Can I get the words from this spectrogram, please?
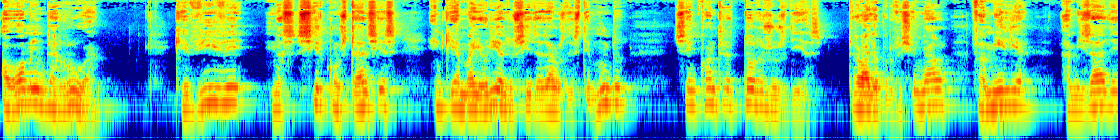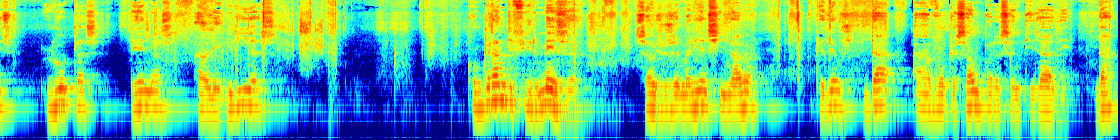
ao homem da rua, que vive nas circunstâncias em que a maioria dos cidadãos deste mundo se encontra todos os dias. Trabalho profissional, família, amizades, lutas, penas, alegrias. Com grande firmeza são José Maria ensinava que Deus dá a vocação para a santidade, dá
